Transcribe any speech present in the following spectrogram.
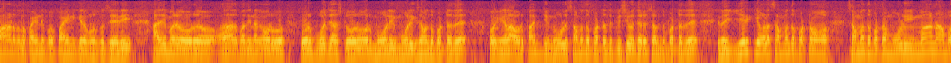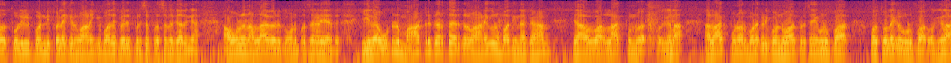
வாகனத்தில் பயணி பயணிக்கிறவங்களுக்கும் சரி அதே மாதிரி ஒரு அதாவது பார்த்தீங்கன்னாக்கா ஒரு ஒரு பூஜா ஸ்டோரு ஒரு மூலிகை மூலிகை சம்மந்தப்பட்டது. ஓகேங்களா? ஒரு பஞ்சு நூல் சம்மந்தப்பட்டது பிசியோதெரபி சம்மந்தப்பட்டது. இந்த இயற்கை வள சம்மந்தப்பட்டவங்க சம்மந்தப்பட்ட மூலியமாக நாம் அதை தொழில் பண்ணி பிழைக்கிறவங்க அணைக்கும் போது பெரிய பெருசாக பிரச்சனை இருக்காதுங்க. அவங்களும் நல்லாவே இருக்கும் ஒன்றும் பிரச்சனை கிடையாது. இதை விட்டு மாற்று கருத்தாக இருக்கிறவங்க அனைவரும் பார்த்திங்கனாக்கா அவர் லாக் பண்ணுவார்? ஓகேங்களா லாக் பண்ணுவார் முடக்கடி பண்ணுவார் பிரச்சனை கொடுப்பார் ஒரு தொல்லைகள் கொடுப்பார் ஓகேங்களா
